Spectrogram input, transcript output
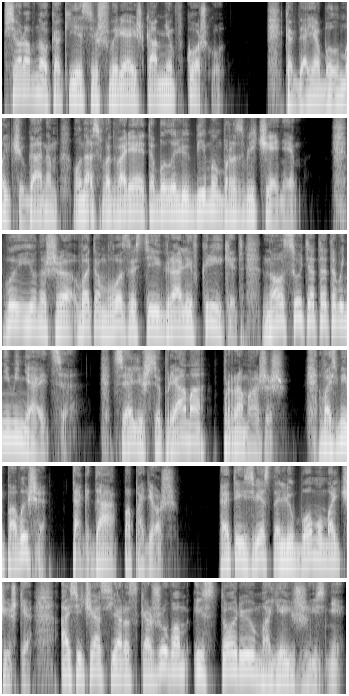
Все равно, как если швыряешь камнем в кошку. Когда я был мальчуганом, у нас во дворе это было любимым развлечением. Вы, юноша, в этом возрасте играли в крикет, но суть от этого не меняется. Целишься прямо — промажешь. Возьми повыше — тогда попадешь. Это известно любому мальчишке. А сейчас я расскажу вам историю моей жизни.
